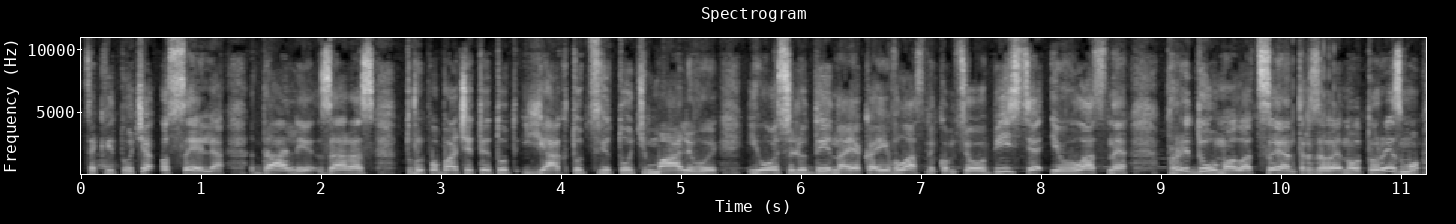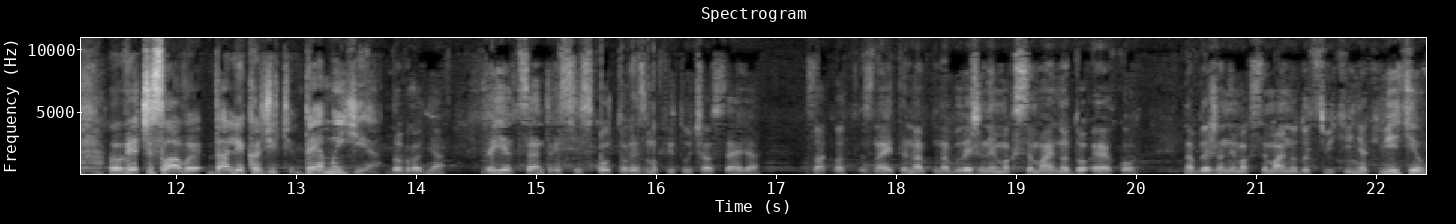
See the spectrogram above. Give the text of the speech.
Це квітуча оселя. Далі зараз ви побачите тут, як тут цвітуть мальви. І ось людина, яка є власником цього обійстя, і власне придумала центр зеленого туризму. Е, В'ячеславе, далі кажіть, де ми є? Доброго дня. Ви є в центрі сільського туризму Квітуча оселя. Заклад, знаєте, на- наближений максимально до еко, наближений максимально до цвітіння квітів,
